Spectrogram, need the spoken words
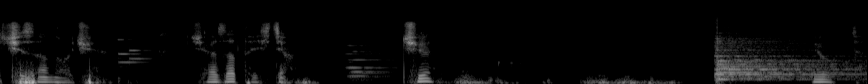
часа ночи. Сейчас затестим. Че? Ёпта.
